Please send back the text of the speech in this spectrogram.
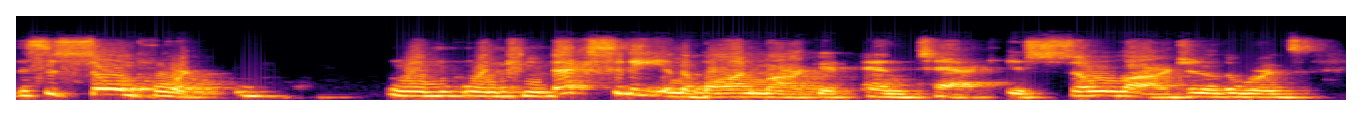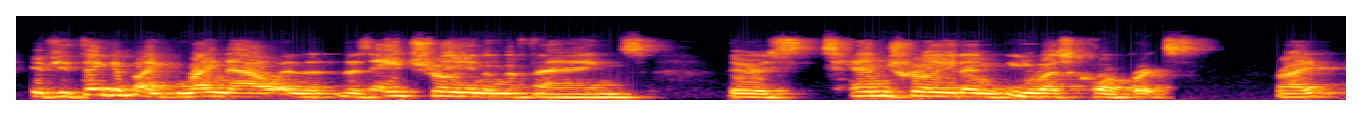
this is so important when when convexity in the bond market and tech is so large, in other words, if you think of like right now, the, there's eight trillion in the fangs, there's ten trillion in U.S. corporates, right?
